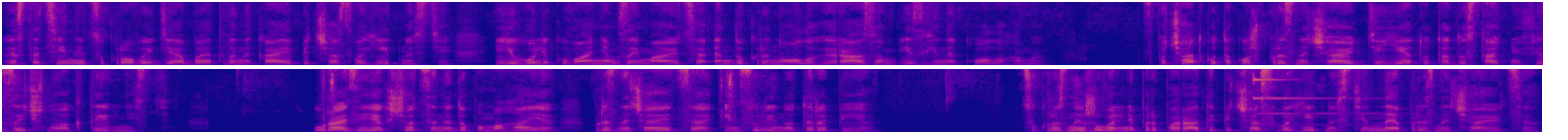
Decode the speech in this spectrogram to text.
Гестаційний цукровий діабет виникає під час вагітності, і його лікуванням займаються ендокринологи разом із гінекологами. Спочатку також призначають дієту та достатню фізичну активність. У разі, якщо це не допомагає, призначається інсулінотерапія. Цукрознижувальні препарати під час вагітності не призначаються.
